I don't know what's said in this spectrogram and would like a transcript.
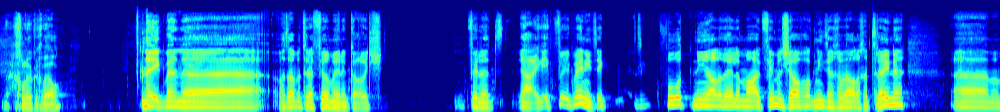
nou, gelukkig wel. Nee, ik ben eh, wat dat betreft veel meer een coach. Ik vind het, ja, ik, ik, ik weet niet. Ik, ik voel het niet altijd helemaal. Ik vind mezelf ook niet een geweldige trainer. Ehm,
